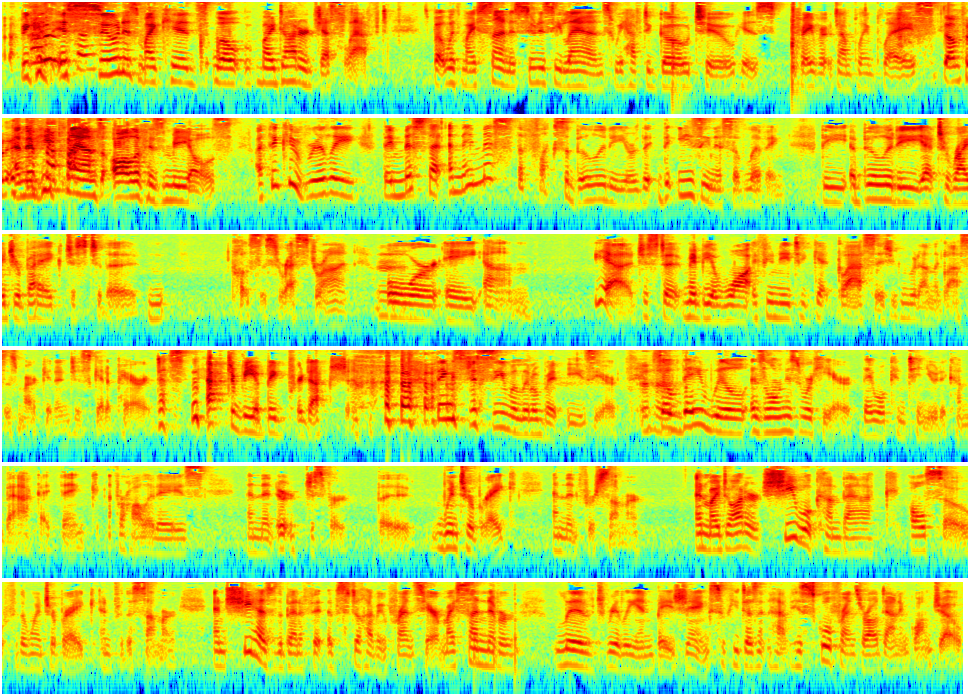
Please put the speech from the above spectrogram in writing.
because as soon as my kids, well, my daughter just left, but with my son, as soon as he lands, we have to go to his favorite dumpling place. dumpling. And then he plans all of his meals. I think he really, they miss that, and they miss the flexibility or the, the easiness of living. The ability yeah, to ride your bike just to the closest restaurant mm. or a, um, yeah, just a, maybe a walk. If you need to get glasses, you can go down the glasses market and just get a pair. It doesn't have to be a big production. Things just seem a little bit easier. Uh-huh. So they will, as long as we're here, they will continue to come back, I think, for holidays and then or just for the winter break and then for summer. And my daughter, she will come back also for the winter break and for the summer. And she has the benefit of still having friends here. My son never lived really in Beijing, so he doesn't have his school friends are all down in Guangzhou.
